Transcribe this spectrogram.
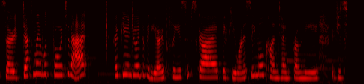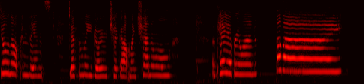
So definitely look forward to that. Hope you enjoyed the video. Please subscribe if you want to see more content from me. If you're still not convinced, definitely go check out my channel. Okay everyone, bye bye!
